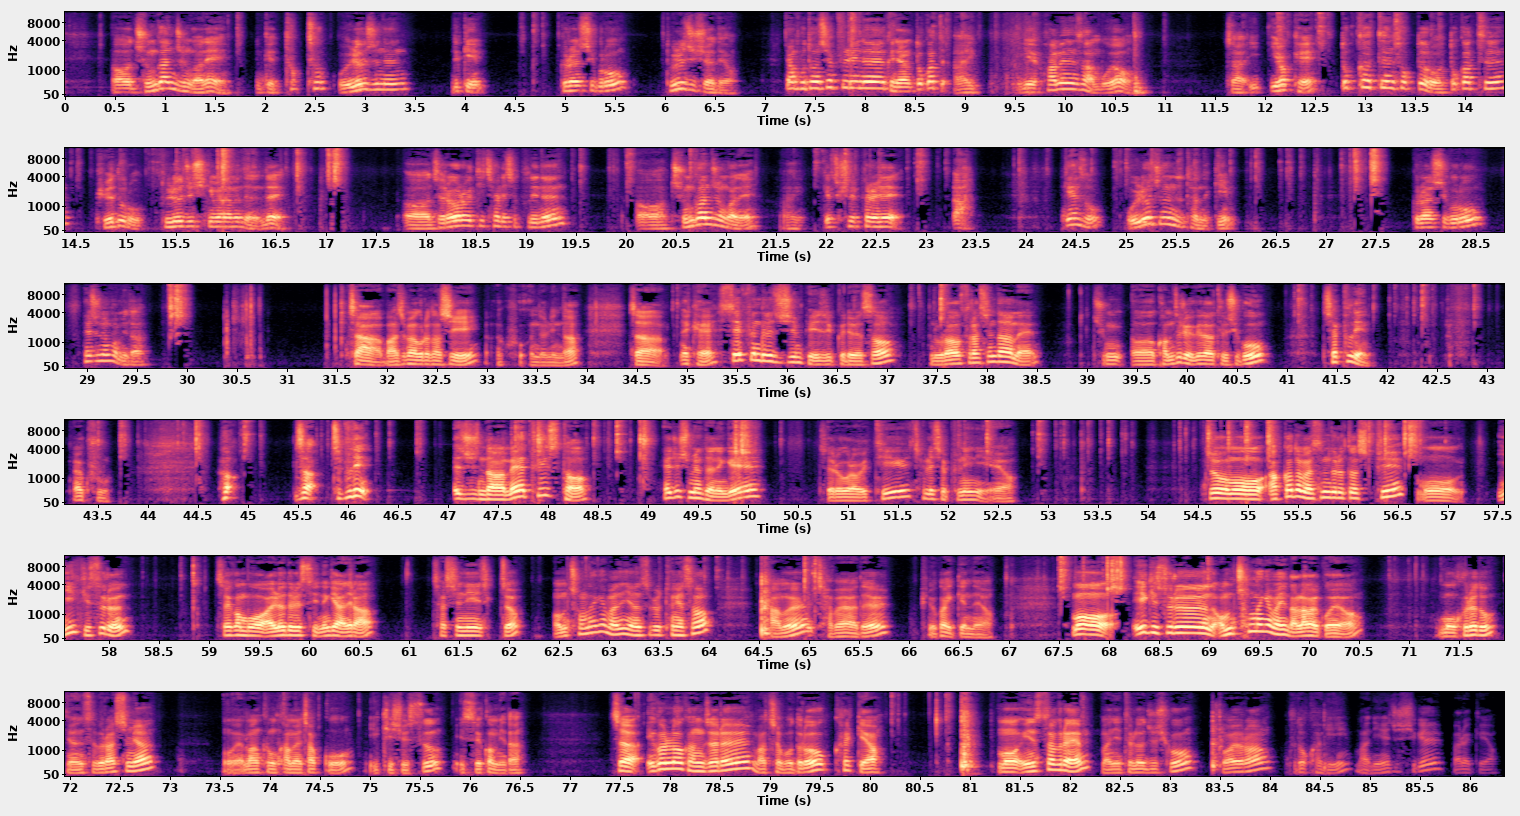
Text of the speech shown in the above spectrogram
어, 중간중간에 이렇게 툭툭 올려주는 느낌? 그런 식으로 돌려주셔야 돼요. 그냥 보통 채플린은 그냥 똑같은 아 이게 화면에서 안 보여 자 이, 렇게 똑같은 속도로 똑같은 궤도로 돌려주시기만 하면 되는데 어, 제로 그라비티 찰리 채플린은 어, 중간중간에 아, 계속 실패를 해 아, 계속 올려주는 듯한 느낌? 그런 식으로 해주는 겁니다. 자 마지막으로 다시 흔들린다. 자 이렇게 safe handle 쥐신 basic grip에서 rollout을 하신 다음에 중, 어, 검지를 여기다가 두시고 채플린 허. 자 채플린 해주신 다음에 트위스터 해주시면 되는 게 제로 그라비티 찰리 채플린이에요. 저 뭐 아까도 말씀드렸다시피 뭐 이 기술은 제가 뭐 알려드릴 수 있는 게 아니라 자신이 직접 엄청나게 많은 연습을 통해서 감을 잡아야 될 필요가 있겠네요. 뭐 이 기술은 엄청나게 많이 날아갈 거예요 뭐 그래도 연습을 하시면 뭐 웬만큼 감을 잡고 익히실 수 있을 겁니다. 자 이걸로 강좌를 마쳐보도록 할게요. 뭐 인스타그램 많이 들러주시고 좋아요랑 구독하기 많이 해주시길 바랄게요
